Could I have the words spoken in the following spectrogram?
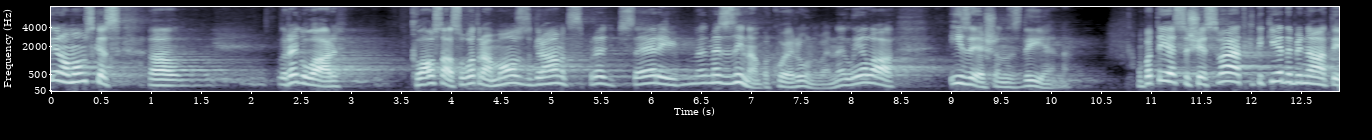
Tie no mums, kas uh, regulāri klausās otrā mūža grāmatas sprediķa sēriju, mēs zinām, par ko ir runa. ne? Lielā iziešanas diena. Un patiesi šie svētki tika iedibināti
